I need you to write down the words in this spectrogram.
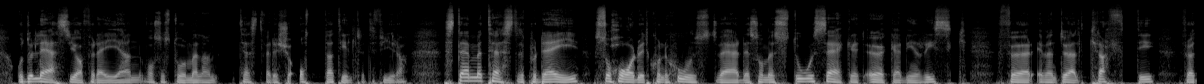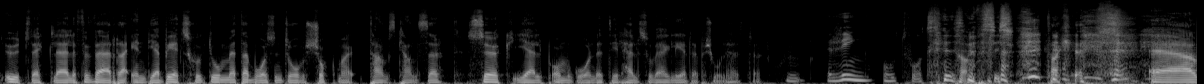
Och då läser jag för dig igen vad som står mellan testvärde 28 till 34. Stämmer testet på dig så har du ett konditionsvärde som med stor säkerhet ökar din risk för eventuellt kraftig för att utveckla eller förvärra en diabetessjukdom, metabolt syndrom, tjocktarmscancer. Sök hjälp omgående till hälsovägledare personlig hälsa. Mm. Ring O2000. Ja, precis. Tack. eh,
